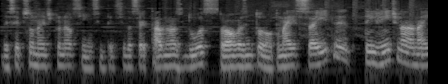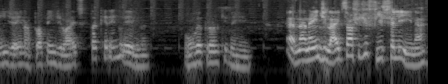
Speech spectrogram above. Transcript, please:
decepcionante pro Nelson, assim, ter sido acertado nas duas provas em Toronto. Mas aí te- tem gente na, na Indy aí, na própria Indy Lights, que tá querendo ele, né? Vamos ver pro ano que vem. É, na, na Indy Lights eu acho difícil ele ir, né?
